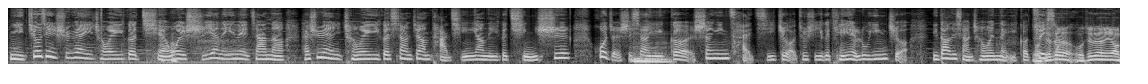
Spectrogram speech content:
你究竟是愿意成为一个前卫实验的音乐家呢，还是愿意成为一个像这样塔琴一样的一个琴师，或者是像一个声音采集者，就是一个田野录音者？者，你到底想成为哪一个？我觉得，我觉得要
